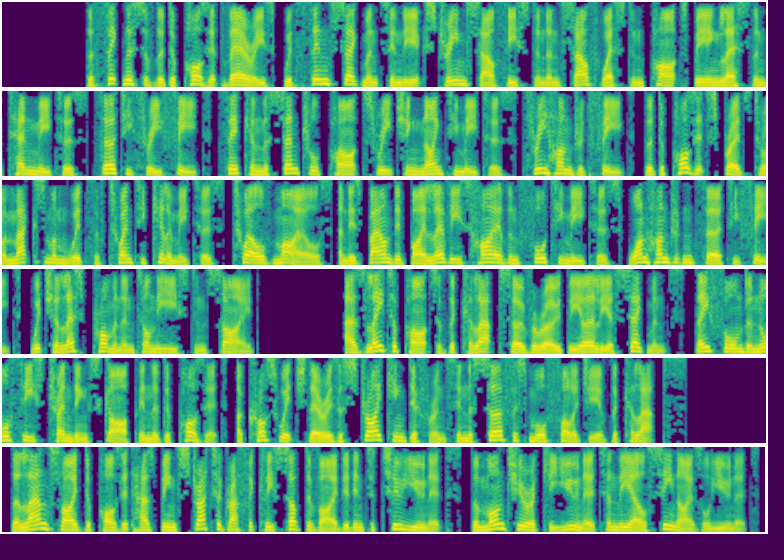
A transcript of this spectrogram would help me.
The thickness of the deposit varies, with thin segments in the extreme southeastern and southwestern parts being less than 10 meters (33 feet) thick and the central parts reaching 90 meters (300 feet). The deposit spreads to a maximum width of 20 kilometers (12 miles) and is bounded by levees higher than 40 meters (130 feet), which are less prominent on the eastern side. As later parts of the collapse overrode the earlier segments, they formed a northeast trending scarp in the deposit, across which there is a striking difference in the surface morphology of the collapse. The landslide deposit has been stratigraphically subdivided into two units, the Monturaqui unit and the El Cenizal unit.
